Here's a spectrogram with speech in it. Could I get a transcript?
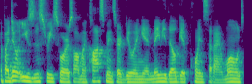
if I don't use use this resource, all my classmates are doing it, maybe they'll get points that I won't.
